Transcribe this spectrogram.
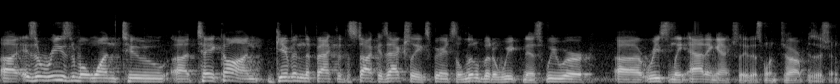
uh, is a reasonable one to uh, take on, given the fact that the stock has actually experienced a little bit of weakness. We were uh, recently adding actually this one to our position.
